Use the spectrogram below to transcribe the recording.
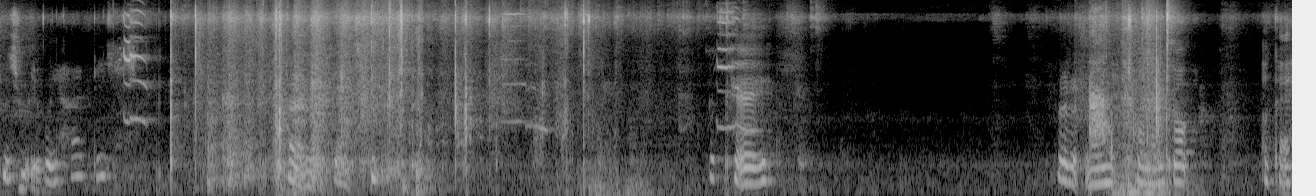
She's really handy. I don't know if that's Okay. I don't know which one I got. Okay.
